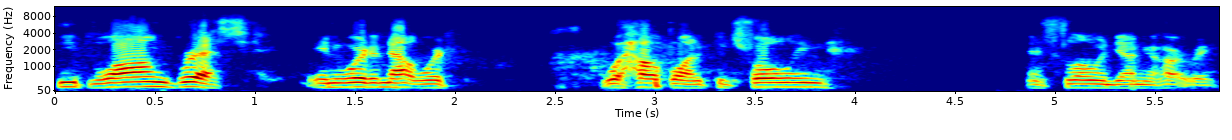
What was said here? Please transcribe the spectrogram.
deep long breaths, inward and outward, will help on controlling and slowing down your heart rate.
